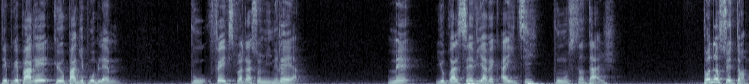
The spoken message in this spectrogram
tu préparé que pas de problème pour faire exploitation mineure mais il pas servir avec Haïti pour un chantage pendant ce temps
